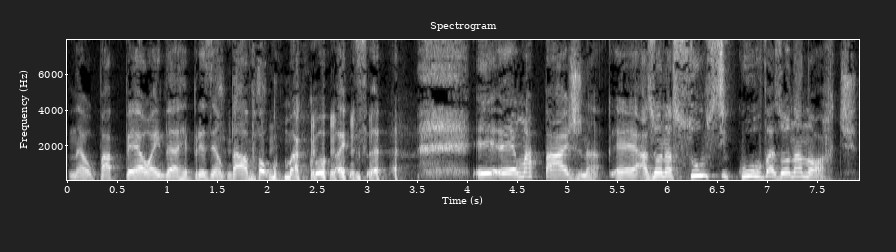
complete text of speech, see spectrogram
né, o papel ainda representava alguma coisa. é é uma página, é, a Zona Sul se curva à Zona Norte.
